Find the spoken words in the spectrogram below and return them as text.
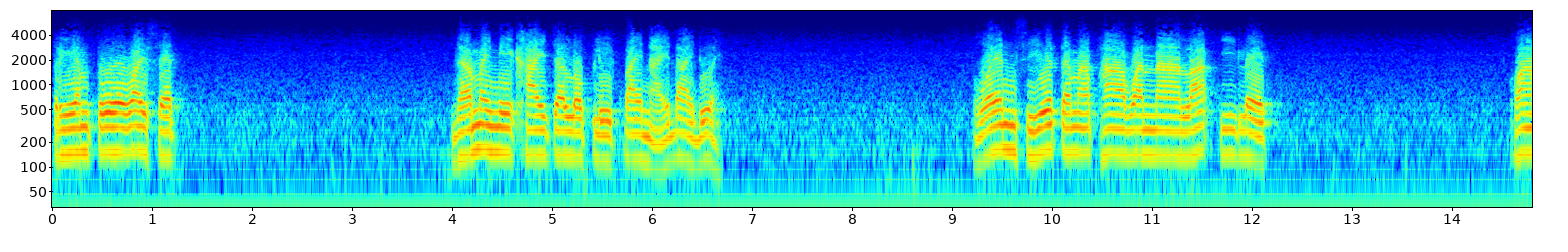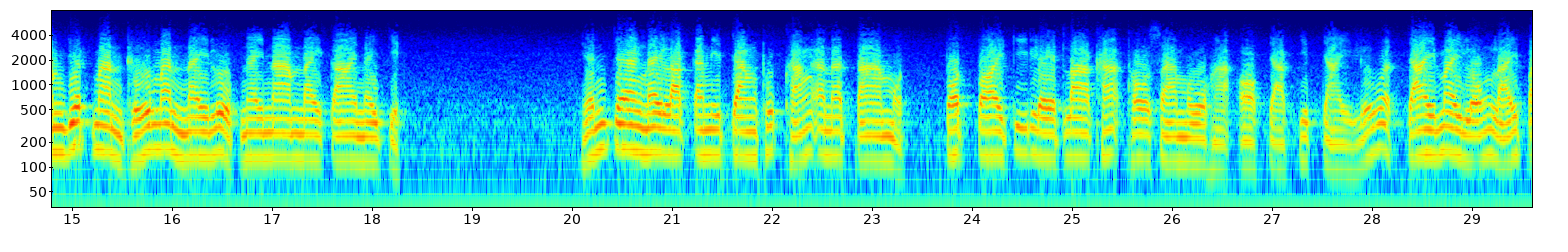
เตรียมตัวไว้เสร็จ แล้วไม่มีใครจะหลบหลีกไปไหนได้ด้วย เว้นเสียแต่มาภาวนาละกิเลสความยึดมั่นถือมั่นในรูปในนามในกายในจิต เห็นแจ้งในหลักอนิจจังทุกขังอนัตตาหมดปลดปล่อยกิเลสราคะโทสะโมหะออกจากจิตใจ หรือว่าใจไม่หลงไหลไป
